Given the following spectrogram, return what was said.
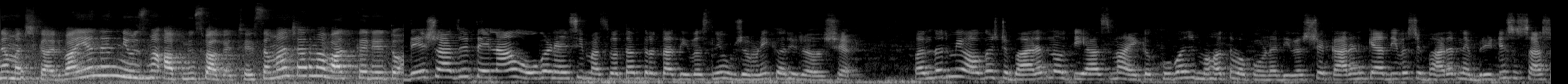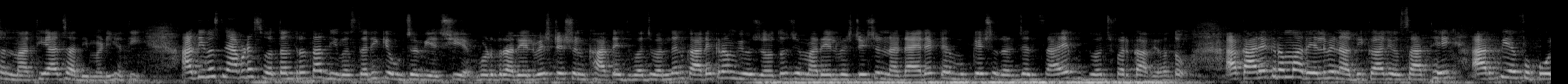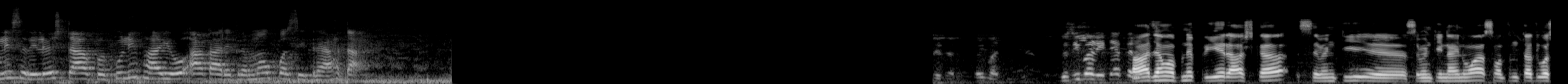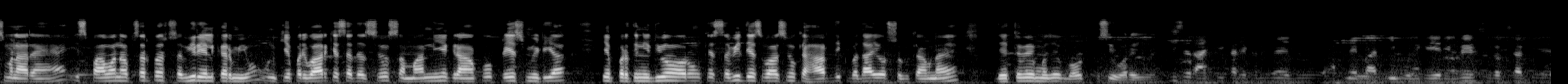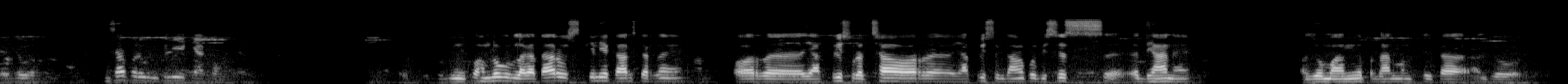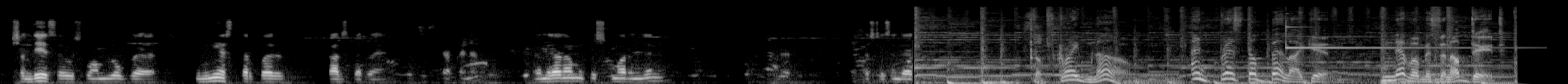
નમસ્કાર. વાયએનએન ન્યૂઝમાં આપનું સ્વાગત છે. સમાચારમાં વાત કરીએ તો દેશ આજે તેના ઓગણએંસીમાં સ્વતંત્રતા દિવસની ઉજવણી કરી રહ્યો છે. પંદરમી ઓગસ્ટ ભારતનો ઇતિહાસમાં એક ખૂબ જ મહત્વપૂર્ણ દિવસ છે, કારણ કે આ દિવસે ભારતને બ્રિટિશ શાસનમાંથી આઝાદી મળી હતી. આ દિવસને આપણે સ્વતંત્રતા દિવસ તરીકે ઉજવીએ છીએ. વડોદરા રેલવે સ્ટેશન ખાતે ધ્વજવંદન કાર્યક્રમ યોજ્યો હતો, જેમાં રેલવે સ્ટેશનના ડાયરેક્ટર મુકેશ રંજન સાહેબ ધ્વજ ફરકાવ્યો હતો. આ કાર્યક્રમમાં રેલવેના અધિકારીઓ સાથે આરપીએફ, પોલીસ, રેલવે સ્ટાફ, કુલીભાઈઓ આ કાર્યક્રમમાં ઉપસ્થિત રહ્યા હતા. आज हम अपने प्रिय राष्ट्र का सेवेंटी सेवेंटी नाइनवा स्वतंत्रता दिवस मना रहे हैं। इस पावन अवसर पर सभी रेल कर्मियों उनके परिवार के सदस्यों सम्मानीय ग्राहकों प्रेस मीडिया के प्रतिनिधियों और उनके सभी देशवासियों के हार्दिक बधाई और शुभकामनाएँ देते हुए मुझे बहुत खुशी हो रही है। जी सर आज के कार्यक्रम में जो आपने बात की बोली गई रेलवे सुरक्षा के जो मुसाफिर उनके लिए क्या कहोगे उनको हम लोग लगातार उसके लिए कार्य कर रहे हैं। और यात्री सुरक्षा और यात्री सुविधाओं को विशेष ध्यान है। जो माननीय प्रधानमंत्री का जो संदेश है उसको हम लोग जमीनी स्तर पर कार्य कर रहे हैं। आपका नाम? मेरा नाम मुकेश कुमार रंजन है। Station director Subscribe now and press the bell icon. Never miss an update.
